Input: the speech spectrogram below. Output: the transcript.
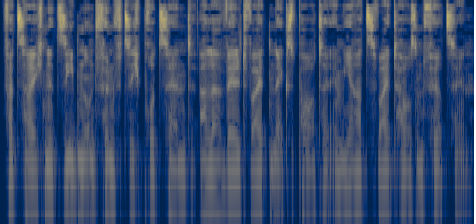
verzeichnet 57 Prozent aller weltweiten Exporte im Jahr 2014.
